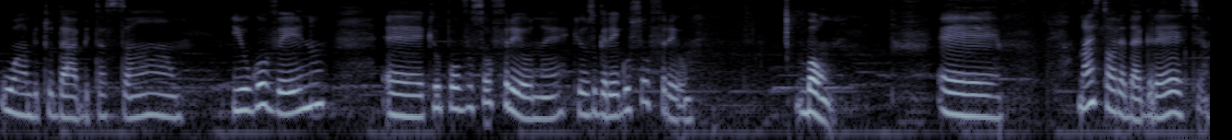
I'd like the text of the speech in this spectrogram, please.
o âmbito da habitação e o governo é, que o povo sofreu, né? Que os gregos sofreu. Bom, é, na história da Grécia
